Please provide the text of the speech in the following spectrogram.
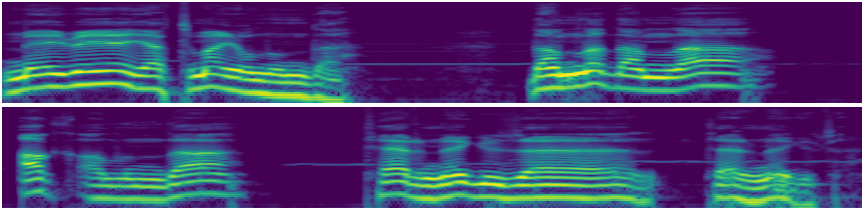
meyveye yatma yolunda. Damla damla ak alında, ter ne güzel, ter ne güzel.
